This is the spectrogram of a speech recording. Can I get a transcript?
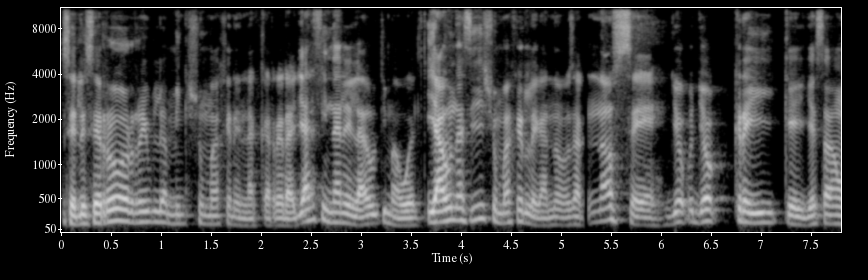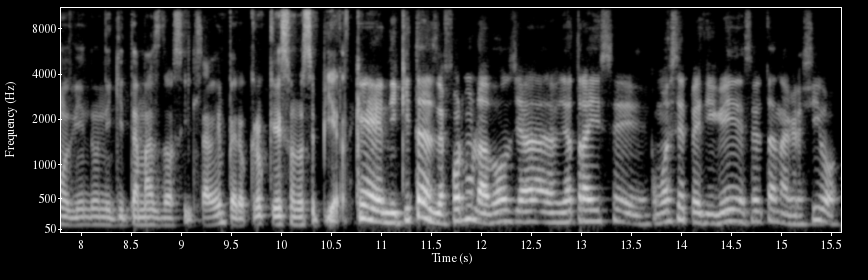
se le cerró horrible a Mick Schumacher en la carrera, ya al final, en la última vuelta. Y aún así Schumacher le ganó. O sea, no sé, yo, yo creí que ya estábamos viendo un Nikita más dócil, ¿saben? Pero creo que eso no se pierde. Que Nikita desde Fórmula 2 ya, ya trae ese, como ese pedigrí de ser tan agresivo.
